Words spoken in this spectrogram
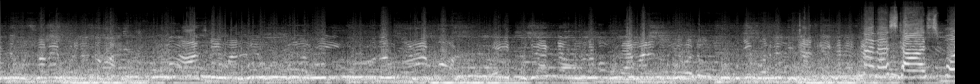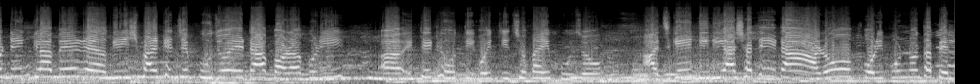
একটা উৎসবে পরিণত হয়। এবং আজকে মাননীয় মুখ্যমন্ত্রী করার পর এই পুজো একটা অন্যরকম গ্ল্যামারে তৈরি হলো। কি বলবেন আজকে না না স্টার স্পোর্টিং ক্লাবের গিরিশ পার্কের যে পুজো, এটা বরাবরই একটি একটি অতি- ঐতিহ্যবাহী পুজো। আজকে দিদি আসাতে এটা আরও পরিপূর্ণতা পেল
